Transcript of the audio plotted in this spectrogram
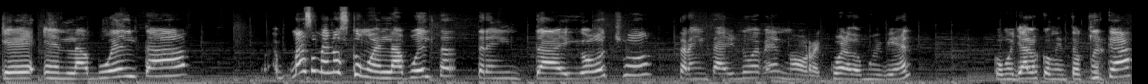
que en la vuelta, más o menos como en la vuelta 38, 39, no recuerdo muy bien, como ya lo comentó Kika,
